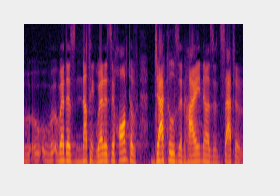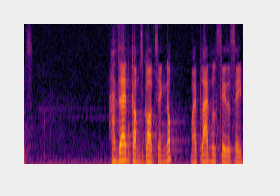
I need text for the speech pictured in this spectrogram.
where there's nothing, where it's a haunt of jackals and hyenas and satyrs. And then comes God saying, Nope, my plan will stay the same.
